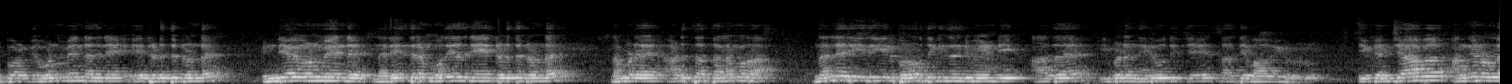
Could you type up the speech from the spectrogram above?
ഇപ്പോൾ ഗവൺമെന്റ് അതിനെ ഏറ്റെടുത്തിട്ടുണ്ട്. ഇന്ത്യ ഗവൺമെന്റ് നരേന്ദ്രമോദി അതിനെ ഏറ്റെടുത്തിട്ടുണ്ട്. നമ്മുടെ അടുത്ത തലമുറ നല്ല രീതിയിൽ പ്രവർത്തിക്കുന്നതിന് വേണ്ടി അത് ഇവിടെ നിരോധിച്ചേ സാധ്യമാവുകയുള്ളൂ ഈ കഞ്ചാവ് അങ്ങനെയുള്ള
